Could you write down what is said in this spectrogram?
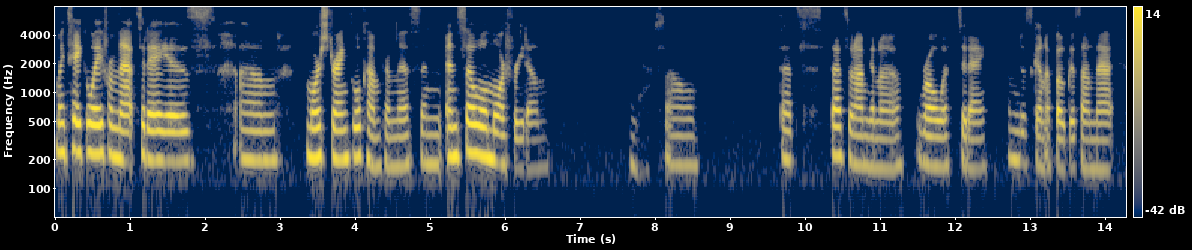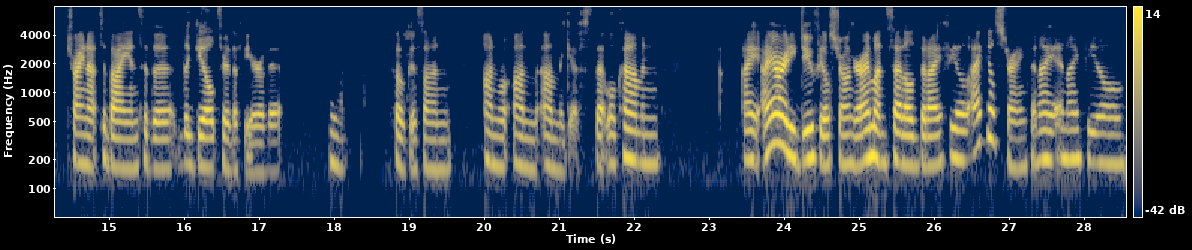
my takeaway from that today is um, more strength will come from this, and and so will more freedom. Yeah. So that's that's what I'm gonna roll with today. I'm just gonna focus on that. Try not to buy into the the guilt or the fear of it. Yeah. Focus on on on on the gifts that will come and I I already do feel stronger. I'm unsettled, but I feel I feel strength and I and I feel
